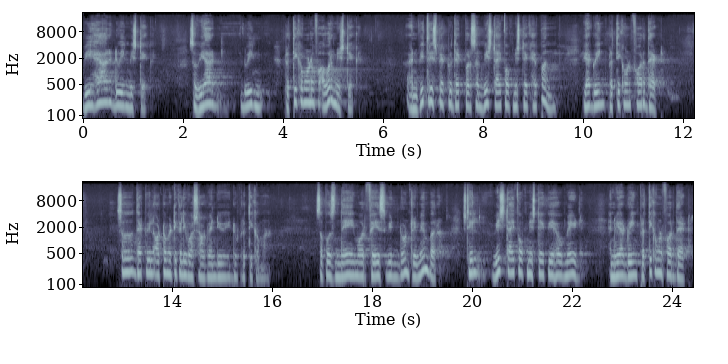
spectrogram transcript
we are doing mistake. So we are doing pratikraman of our mistake. And with respect to that person which type of mistake happen we are doing pratikraman for that. So that will automatically wash out when you do pratikraman suppose name or face we don't remember. Still which type of mistake we have made and we are doing pratikraman for that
